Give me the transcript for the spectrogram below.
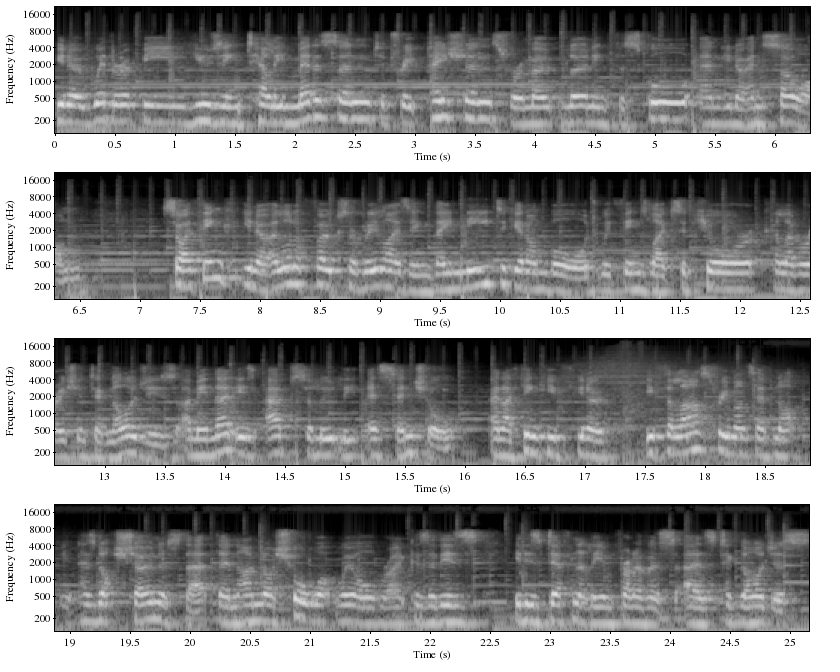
You know, whether it be using telemedicine to treat patients, remote learning for school, and, you know, and so on. So I think, you know, a lot of folks are realizing they need to get on board with things like secure collaboration technologies. I mean, that is absolutely essential. And I think if, you know, if the last three months have not has not shown us that, then I'm not sure what will, right? Because it is it is definitely in front of us as technologists.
